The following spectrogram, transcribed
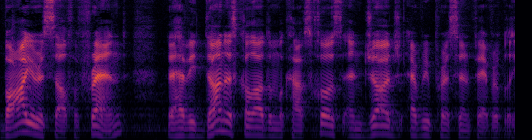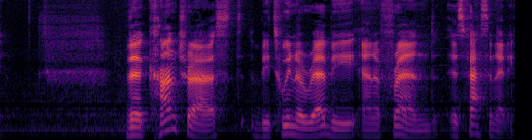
buy yourself a friend, the heavy done is kaladum chos and judge every person favorably. The contrast between a Rebbe and a friend is fascinating.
